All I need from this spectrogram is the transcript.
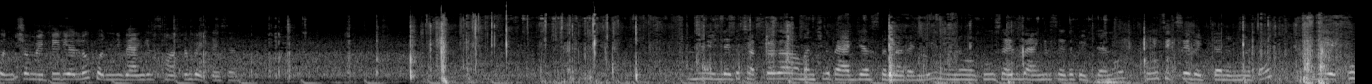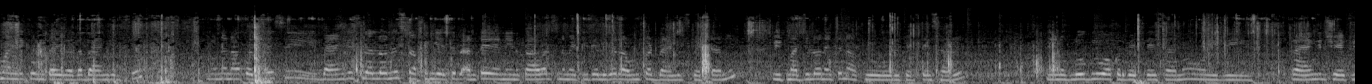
కొంచెం మెటీరియల్ కొన్ని బ్యాంగిల్స్ మాత్రం పెట్టేశాను. అని అయితే చక్కగా మంచిగా ప్యాక్ చేస్తున్నారండి. నేను టూ సైజ్ బ్యాంగిల్స్ అయితే పెట్టాను. టూ సిక్సే పెట్టాను అనమాట ఇవి ఎక్కువ మందికి ఉంటాయి కదా బ్యాంగిల్స్ మొన్న నాకు వచ్చేసి బ్యాంగిల్స్లలోనే స్టఫింగ్ అయితే అంటే నేను కావాల్సిన మెటీరియల్గా రౌండ్ కట్ బ్యాంగిల్స్ పెట్టాను. వీటి మధ్యలోనైతే నాకు ఇది పెట్టేశారు. నేను బ్లూ గ్లూ ఒకటి పెట్టేశాను. ఇవి ట్రయాంగిల్ షేప్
